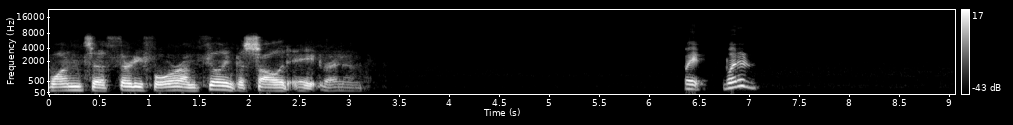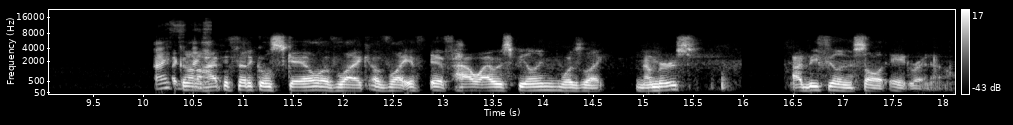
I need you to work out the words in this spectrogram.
one to thirty four, I'm feeling a solid eight right now. Wait, what did I? Like on a I- hypothetical scale of like of like if if how I was feeling was like numbers, I'd be feeling a solid eight right now.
